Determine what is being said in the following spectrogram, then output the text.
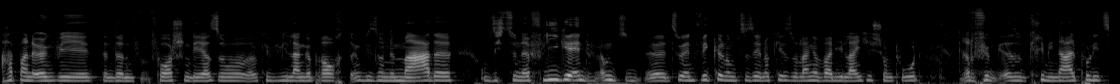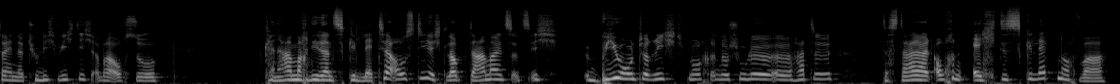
hat man irgendwie, dann, dann forschen die ja so, okay, wie lange braucht irgendwie so eine Made, um sich zu einer Fliege ent um, äh, zu entwickeln, um zu sehen, okay, so lange war die Leiche schon tot. Gerade für also Kriminalpolizei natürlich wichtig, aber auch so, keine Ahnung, machen die dann Skelette aus dir? Ich glaube, damals, als ich Biounterricht noch in der Schule äh, hatte, dass da halt auch ein echtes Skelett noch war.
